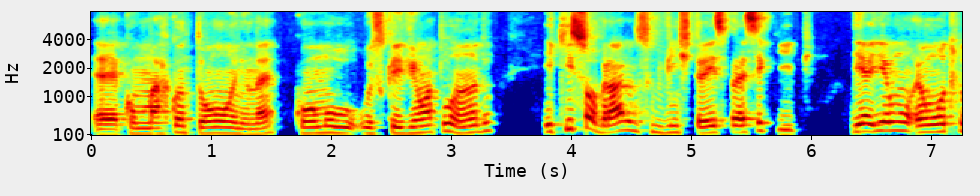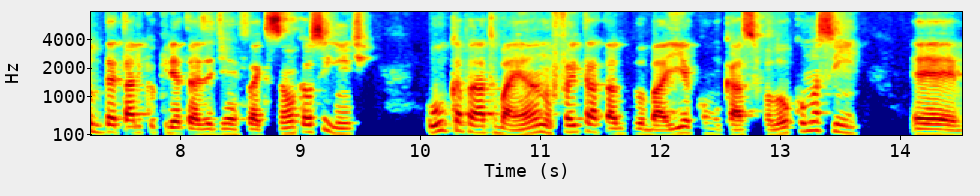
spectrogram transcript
é, como Marco Antônio, né, como os que vinham atuando e que sobraram do sub-23 para essa equipe. E aí é um, é um outro detalhe que eu queria trazer de reflexão, que é o seguinte: o Campeonato Baiano foi tratado pelo Bahia, como o Cássio falou, como assim? É,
